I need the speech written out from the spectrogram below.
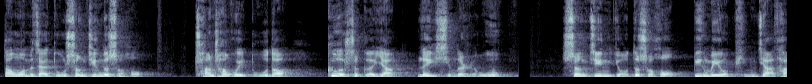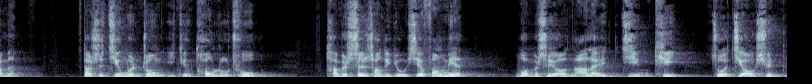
当我们在读圣经的时候，常常会读到各式各样类型的人物，圣经有的时候并没有评价他们。但是经文中已经透露出，他们身上的有些方面，我们是要拿来警惕、做教训的；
